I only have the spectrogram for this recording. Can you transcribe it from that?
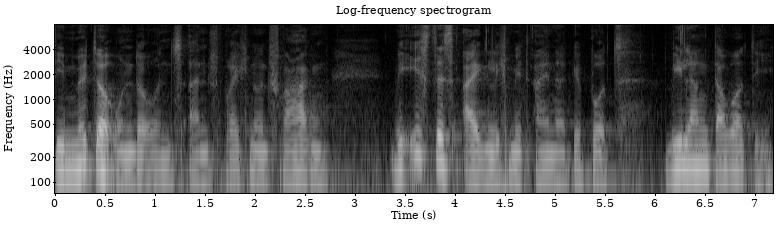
die Mütter unter uns ansprechen und fragen, wie ist es eigentlich mit einer Geburt? Wie lang dauert die?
